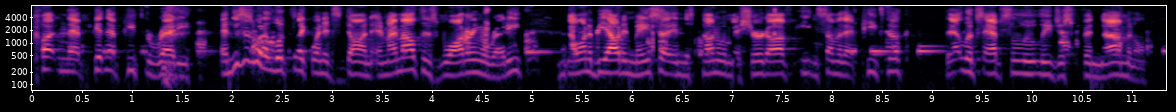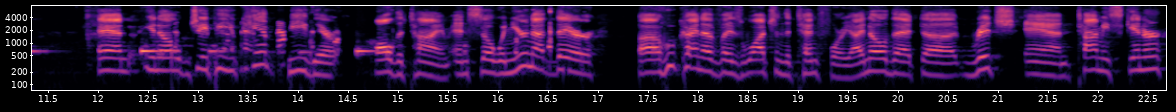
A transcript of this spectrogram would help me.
cutting that, getting that pizza ready. And this is what it looks like when it's done. And my mouth is watering already. I want to be out in Mesa in the sun with my shirt off, eating some of that pizza. That looks absolutely just phenomenal. And you know, JP, you can't be there all the time. And so when you're not there, uh, who kind of is watching the tent for you? I know that uh, Rich and Tommy Skinner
